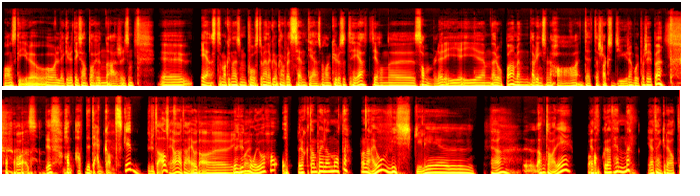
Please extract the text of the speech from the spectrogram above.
Og han skriver og legger ut, ikke sant, og hun er liksom eh, Eneste man kunne liksom påstå med henne, kunne kanskje blitt sendt igjen som en sånn kuriositet til en sånn uh, samler i, i Europa, men det er vel ingen som vil ha dette slags dyr om bord på skipet. Og det, Han, det er ganske brutalt. ja, det er jo da Uh, Men hun bare- må jo ha oppbrakt ham på en eller annen måte. Han er jo virkelig øh, ja, Han tar i på Jeg- akkurat henne. Jeg tenker det at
